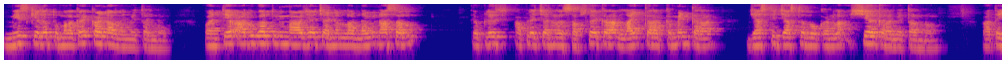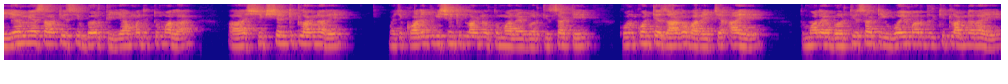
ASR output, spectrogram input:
मिस केलं तुम्हाला काही कळणार नाही मित्रांनो. पण ते अगोदर तुम्ही माझ्या चॅनलला नवीन असाल तर प्लीज आपल्या चॅनलला सबस्क्राईब करा लाईक करा कमेंट करा. जास्तीत जास्त लोकांना शेअर करा मित्रांनो. आता M S R T C भरती यामध्ये तुम्हाला शिक्षण किती लागणार आहे? म्हणजे क्वालिफिकेशन किती लागणार तुम्हाला या भरतीसाठी? कोणकोणत्या जागा भरायच्या आहे? तुम्हाला या भरतीसाठी वय मर्यादा किती लागणार आहे?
